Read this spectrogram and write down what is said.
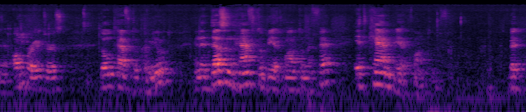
uh, operators don't have to commute, and it doesn't have to be a quantum effect. It can be a quantum effect. But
